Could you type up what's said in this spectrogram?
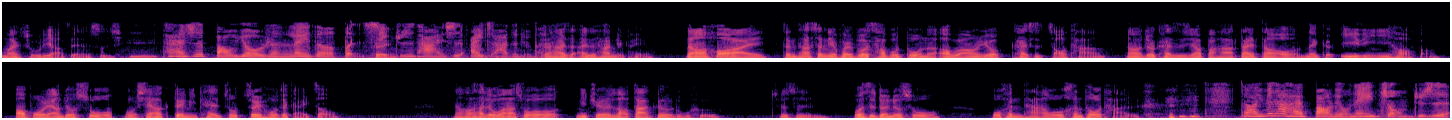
卖茱莉亚这件事情。嗯，他还是保有人类的本性，就是他还是爱着他的女朋友对，他还是爱着他女朋友。然后后来等他身体恢复的差不多呢，奥本昂又开始找他，然后就开始要把他带到那个一零一号房。奥伯良就说：“我现在要对你开始做最后的改造。”然后他就问他说：“你觉得老大哥如何？”就是温斯顿就说：“我恨他，我恨透他了。”对啊，因为他还保留那一种就是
